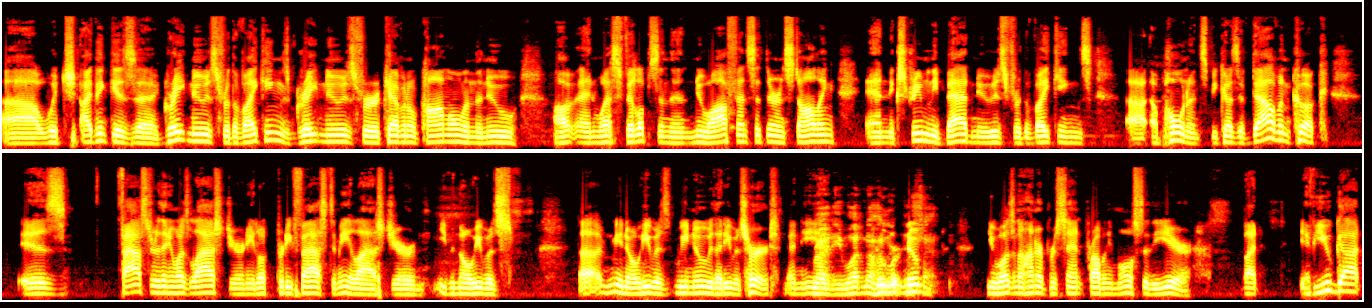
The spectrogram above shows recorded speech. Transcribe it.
Uh, which I think is uh, great news for the Vikings, great news for Kevin O'Connell and the new uh, and Wes Phillips and the new offense that they're installing, and extremely bad news for the Vikings uh, opponents because if Dalvin Cook is faster than he was last year, and he looked pretty fast to me last year, even though he was, uh, you know, he was. We knew that he was hurt, and he right. He wasn't hundred percent. He wasn't hundred percent probably most of the year, but if you got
